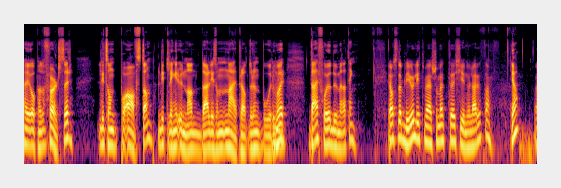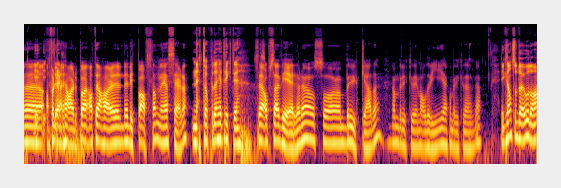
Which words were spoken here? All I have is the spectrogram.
høye åpenhet for følelser, litt sånn på avstand, litt lenger unna der liksom nærpraten rundt bordet går, der får jo du med deg ting. Ja, så Det blir jo litt mer som et eh, kinolerret. da. Ja, Uh, at, jeg har det på, at jeg har det litt på avstand, men jeg ser det. nettopp. Det er helt riktig. Så jeg observerer det, og så bruker jeg det. Jeg kan bruke det i maleri. jeg kan bruke det, ja. Ikke sant? Så du er jo da,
